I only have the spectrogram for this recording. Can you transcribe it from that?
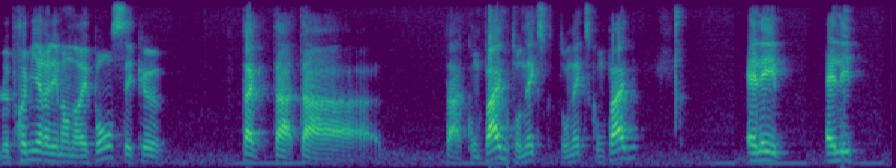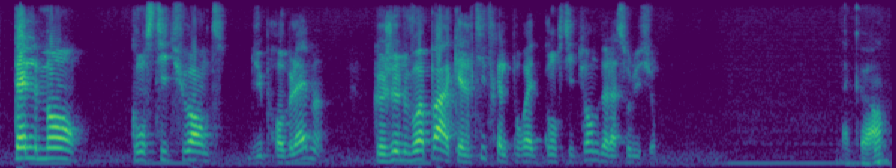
Le premier élément de réponse, c'est que ta, ta, ta, compagne, ton ex-compagne, elle est elle est tellement constituante du problème que je ne vois pas à quel titre elle pourrait être constituante de la solution. D'accord.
